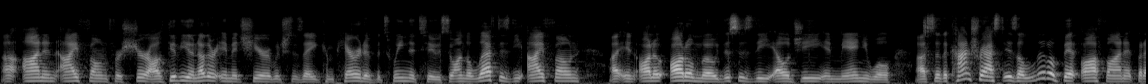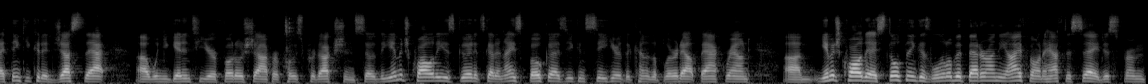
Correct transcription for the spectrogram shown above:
uh, on an iPhone for sure. I'll give you another image here, which is a comparative between the two. So on the left is the iPhone uh, in auto, auto mode. This is the LG in manual. Uh, so the contrast is a little bit off on it, but I think you could adjust that uh, when you get into your Photoshop or post-production. So the image quality is good. It's got a nice bokeh, as you can see here, the kind of the blurred out background. Um, the image quality I still think is a little bit better on the iPhone, I have to say, just from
